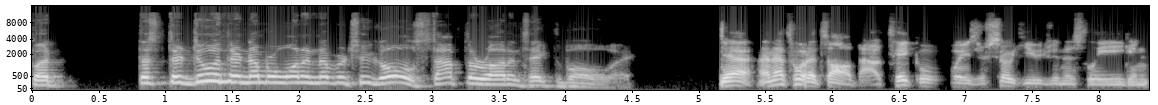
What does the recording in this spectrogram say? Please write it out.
But they're doing their number one and number two goals stop the run and take the ball away. Yeah, and that's what it's all about. Takeaways are so huge in this league. And,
